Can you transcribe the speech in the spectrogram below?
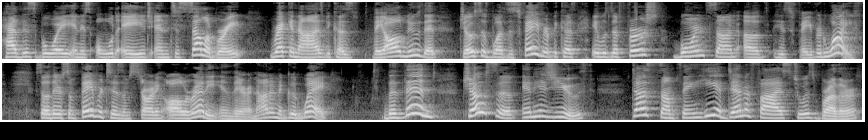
had this boy in his old age and to celebrate, recognize because they all knew that Joseph was his favorite because it was the firstborn son of his favored wife. So there's some favoritism starting already in there, not in a good way. But then Joseph, in his youth, does something. He identifies to his brother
